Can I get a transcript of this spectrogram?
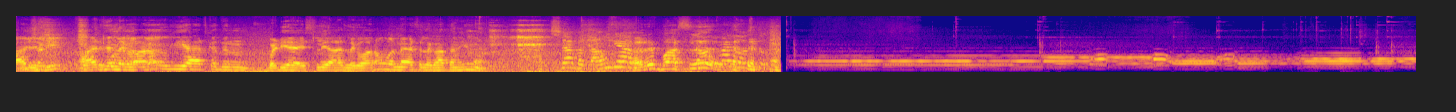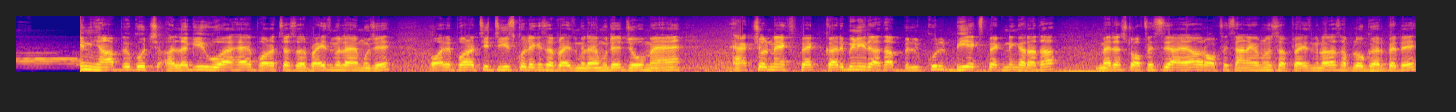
आज आज से लगवा रहा हूँ क्योंकि आज का दिन बढ़िया है इसलिए आज लगवा रहा हूँ वरना ऐसे लगाता नहीं मैं। अच्छा बताऊँगी आप? अरे बस। लेकिन यहाँ पे कुछ अलग ही हुआ है बहुत अच्छा सरप्राइज़ मिला है मुझे और ये बहुत अच्छी चीज़ को लेके सरप्राइज़ मिला है मुझे जो मैं एक्चुअल में एक्सपेक्ट कर भी नहीं रहा था, बिल्कुल भी एक्सपेक्ट नहीं कर रहा था। मैं जस्ट ऑफ़िस से आया और ऑफ़िस से आने का मुझे सरप्राइज़ मिला था, सब लोग घर पे थे।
